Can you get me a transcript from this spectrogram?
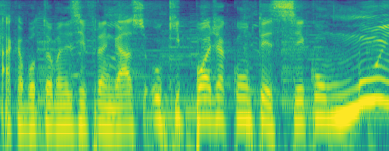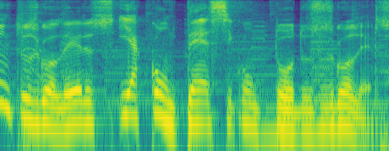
acabou tomando esse frangaço, o que pode acontecer com muitos goleiros e acontece com todos os goleiros.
